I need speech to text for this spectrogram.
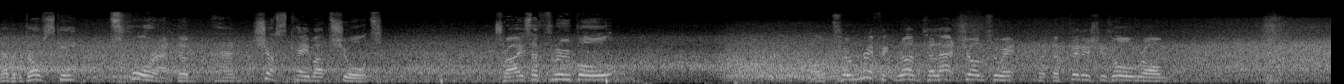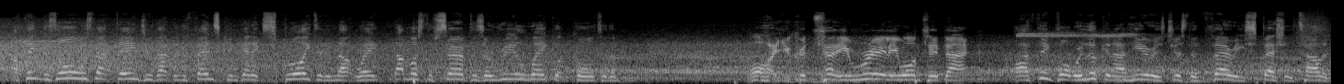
Lewandowski tore at them and just came up short. Tries a through ball. Oh, terrific run to latch onto it, but the finish is all wrong. I think there's always that danger that the defence can get exploited in that way. That must have served as a real wake-up call to them. Oh, you could tell he really wanted that. I think what we're looking at here is just a very special talent.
